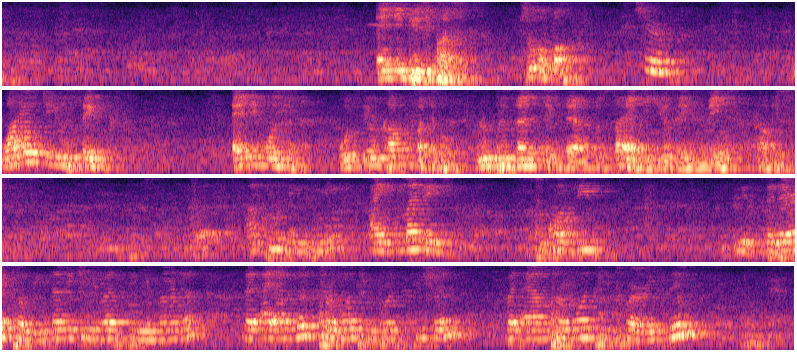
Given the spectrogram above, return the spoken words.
any beauty pageant. True or false? True. Why do you think any Muslim would feel comfortable representing their society using Miss According to me, I've managed to convince the director of Islamic University in Uganda that I am not promoting prostitution, but I am promoting tourism.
